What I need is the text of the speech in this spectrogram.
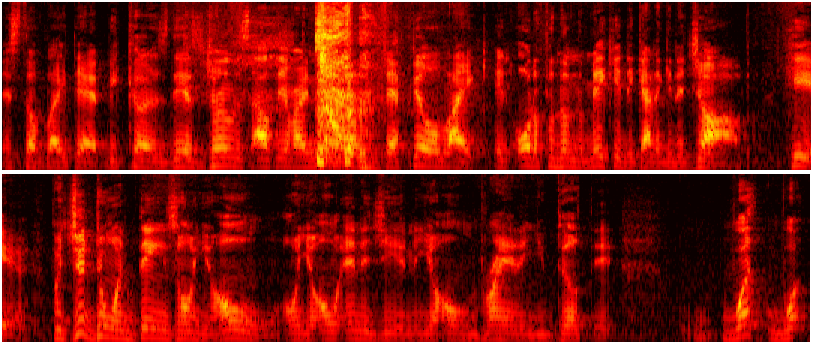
and stuff like that? Because there's journalists out there right now that feel like in order for them to make it, they got to get a job here. But you're doing things on your own, on your own energy and your own brand, and you built it. What what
